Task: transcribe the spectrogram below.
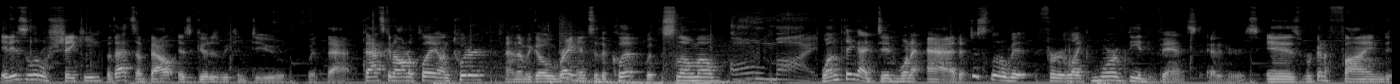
It is a little shaky, but that's about as good as we can do with that. That's gonna autoplay on Twitter, and then we go right into the clip with the slow-mo. Oh my! One thing I did want to add, just a little bit for like more of the advanced editors, is we're gonna find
